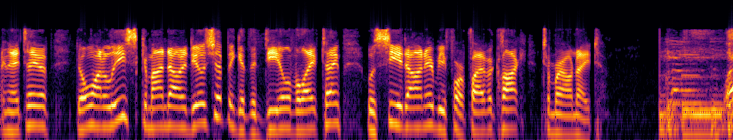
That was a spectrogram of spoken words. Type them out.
And I tell you, if don't want to lease, come on down to dealership and get the deal of a lifetime. We'll see you down here before 5 o'clock tomorrow night. Well,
